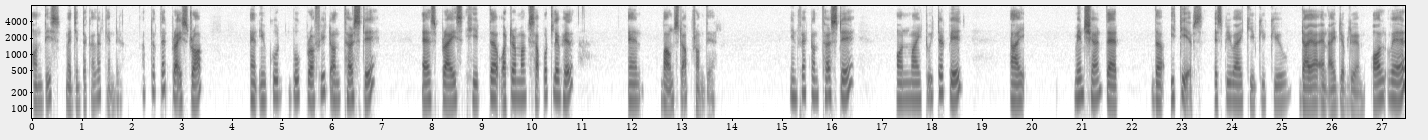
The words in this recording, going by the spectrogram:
on this magenta color candle. After that price drop and you could book profit on Thursday as price hit the watermark support level and bounced up from there. In fact on Thursday on my Twitter page I mentioned that the ETFs SPY, QQQ, DIA and IWM all were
